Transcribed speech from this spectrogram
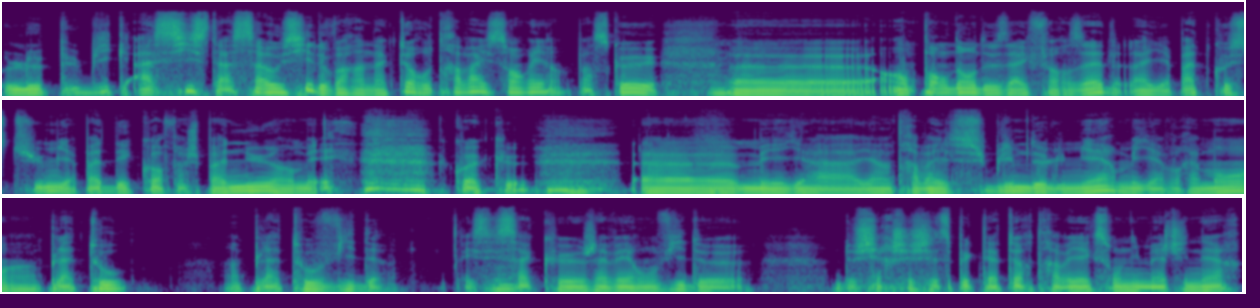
le public assiste à ça aussi, de voir un acteur au travail sans rien. Parce que mmh. en pendant de Cypher Z, là, il n'y a pas de costume, il n'y a pas de décor. Enfin, je suis pas nu, hein, mais quoique. mais il y a, y a un travail sublime de lumière, mais il y a vraiment un plateau un plateau vide. Et c'est mmh. ça que j'avais envie de, de, chercher chez le spectateur, travailler avec son imaginaire,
